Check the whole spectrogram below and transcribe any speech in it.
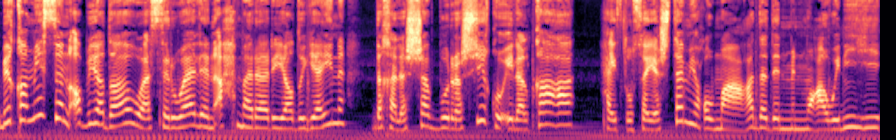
بقميص أبيض وسروال أحمر رياضيين دخل الشاب الرشيق إلى القاعة حيث سيجتمع مع عدد من معاونيه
